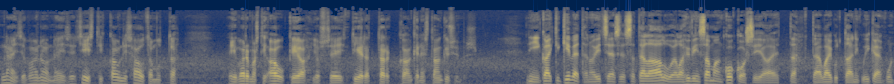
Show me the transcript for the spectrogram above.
näin se vaan on. Ei se siisti, kaunis hauta, mutta ei varmasti aukea, jos ei tiedä tarkkaan, kenestä on kysymys. Niin, kaikki kivethän on itse asiassa tällä alueella hyvin samankokoisia, että tämä vaikuttaa niin kuin ikään kuin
